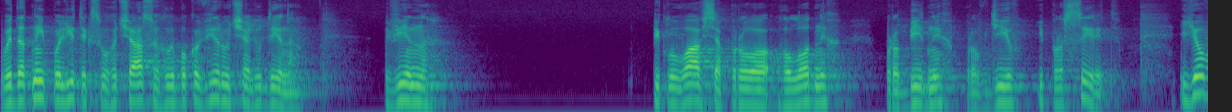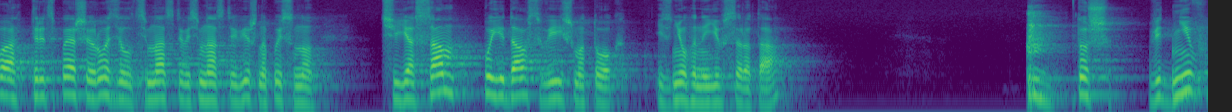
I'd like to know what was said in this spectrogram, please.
видатний політик свого часу, глибоко віруюча людина. Він піклувався про голодних, про бідних, про вдів і про сиріт. Йова, 31 розділ, 17-18 вірш написано, чи я сам поїдав свій шматок, і з нього не їв сирота. Тож від днів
